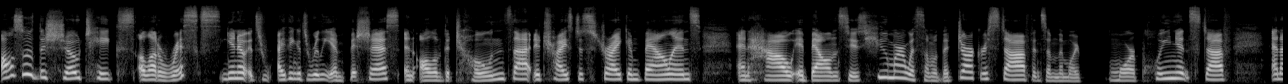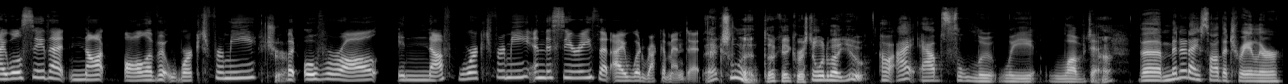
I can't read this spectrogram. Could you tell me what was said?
also the show takes a lot of risks you know it's i think it's really ambitious in all of the tones that it tries to strike and balance and how it balances humor with some of the darker stuff and some of the more more poignant stuff. And I will say that not all of it worked for me, sure. but overall, enough worked for me in this series that I would recommend it. Excellent. Okay, Kristen, what about you? Oh, I absolutely loved it. Huh? The minute I saw the trailer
